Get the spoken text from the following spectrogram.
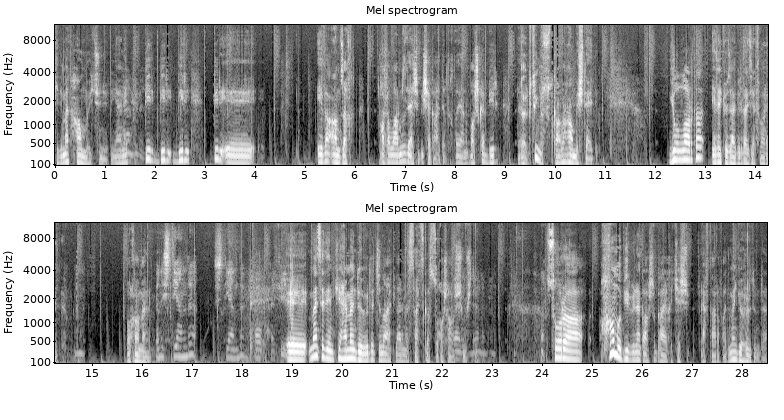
xidmət hamı üçün idi. Yəni bir bir bir bir e, evə ancaq paltarlarımızı dəyişib işə qayıdırdıq da. Yəni başqa bir e, bütün gün sutkanı hamı işdə idi. Yollarda elə gözəl bir vəziyyət var idi. Orxan müəllim. Yəni istəyəndə, istəyəndə xalq hər şey. E, mən sizə deyim ki, həmin dövrdə cinayətlərin də statistikası çox aşağı düşmüşdü. Sonra hamı bir-birinə qarşı qayğıkeş rəftarı var idi. Mən görürdüm də.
